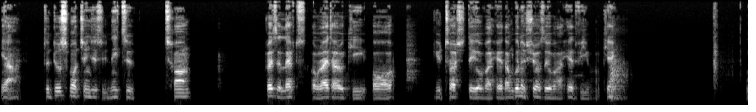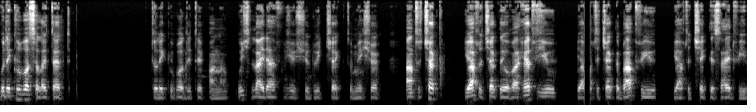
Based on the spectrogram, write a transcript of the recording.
Yeah to do small changes you need to turn press the left or right arrow key or you touch the overhead. I'm going to show us the overhead view okay? With the cuboid selected to the cuboid detail panel which LiDAR view should we check to make sure? And to check you have to check the overhead view you have to check the back view you have to check the side view.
